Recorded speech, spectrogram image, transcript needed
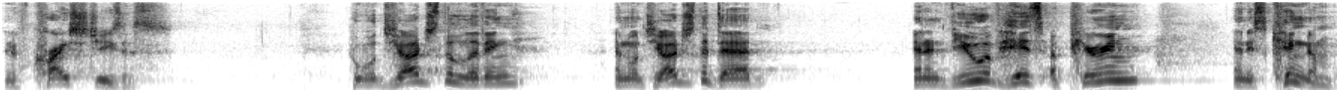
and of Christ Jesus, who will judge the living and will judge the dead, and in view of his appearing and his kingdom,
